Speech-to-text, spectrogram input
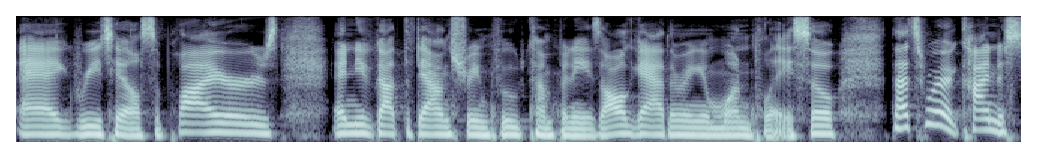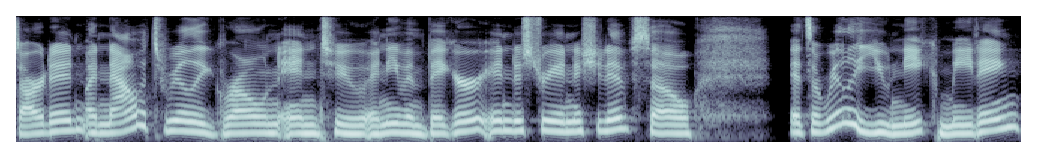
ag retail suppliers, and you've got the downstream food companies all gathering in one place. So that's where it kind of started. And now it's really grown into an even bigger industry initiative. So it's a really unique meeting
